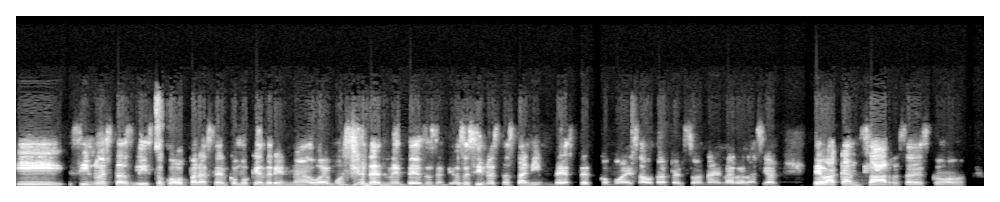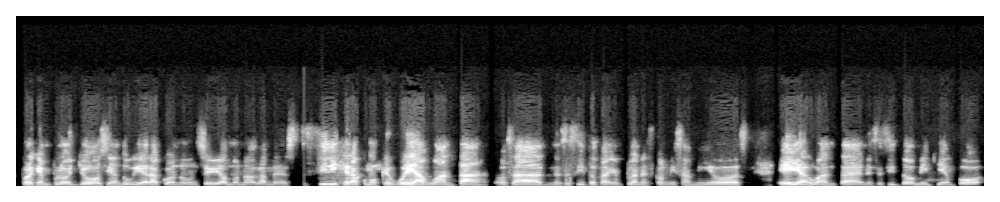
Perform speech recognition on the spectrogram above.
Y si no estás listo como para ser como que drenado emocionalmente en ese sentido, o sea, si no estás tan invested como esa otra persona en la relación, te va a cansar, ¿sabes? Como, por ejemplo, yo si anduviera con un serial monogamous, si dijera como que, güey, aguanta, o sea, necesito también planes con mis amigos, ella aguanta, necesito mi tiempo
